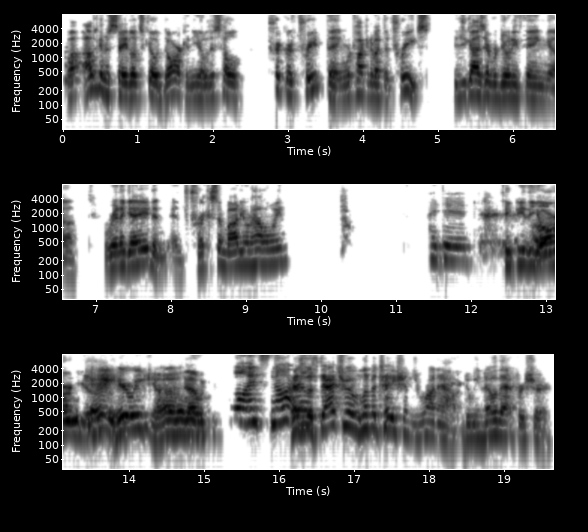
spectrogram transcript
Well, I was going to say let's go dark, and you know this whole trick or treat thing. We're talking about the treats did you guys ever do anything uh, renegade and, and trick somebody on Halloween? I did. TP the yard. Okay, you know? here we go. Yeah, we, well, it's not. Has really... the statute of limitations run out? Do we know that for sure?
